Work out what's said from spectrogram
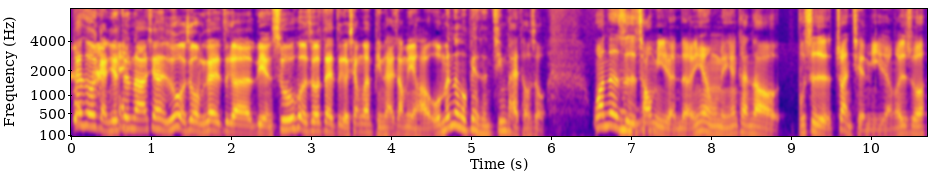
但是我感觉真的啊，现在如果说我们在这个脸书或者说在这个相关平台上面哈，我们能够变成金牌投手，哇，那是超迷人的。因为我们每天看到不是赚钱迷人，而是说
